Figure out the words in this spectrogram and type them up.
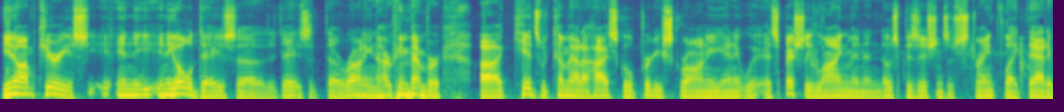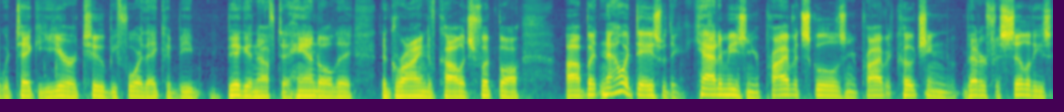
You know, I'm curious. In the in the old days, uh, the days that uh, Ronnie and I remember, uh, kids would come out of high school pretty scrawny, and it would, especially linemen and those positions of strength like that, it would take a year or two before they could be big enough to handle the the grind of college football. Uh, but nowadays, with the academies and your private schools and your private coaching, better facilities,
